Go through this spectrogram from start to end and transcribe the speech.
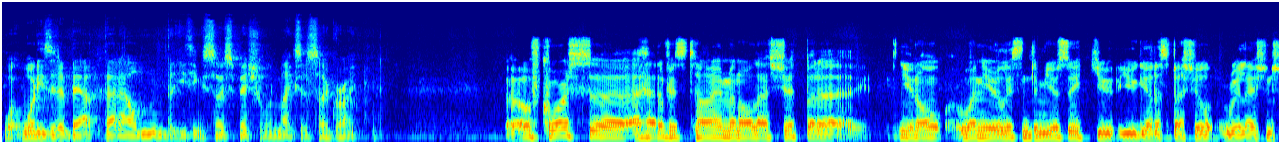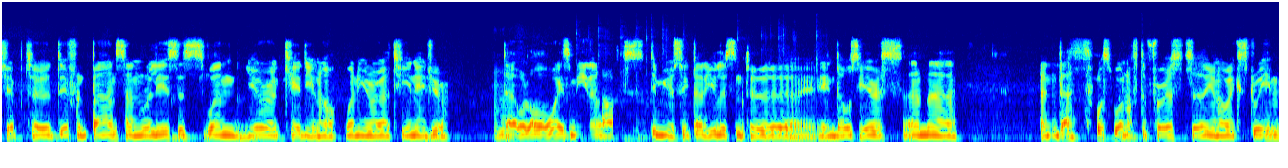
What what is it about that album that you think is so special and makes it so great? Of course, uh, ahead of his time and all that shit, but uh, you know when you listen to music you you get a special relationship to different bands and releases when you're a kid you know when you're a teenager. Mm. that will always mean a lot the music that you listen to uh, in those years. And uh, and death was one of the first uh, you know extreme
